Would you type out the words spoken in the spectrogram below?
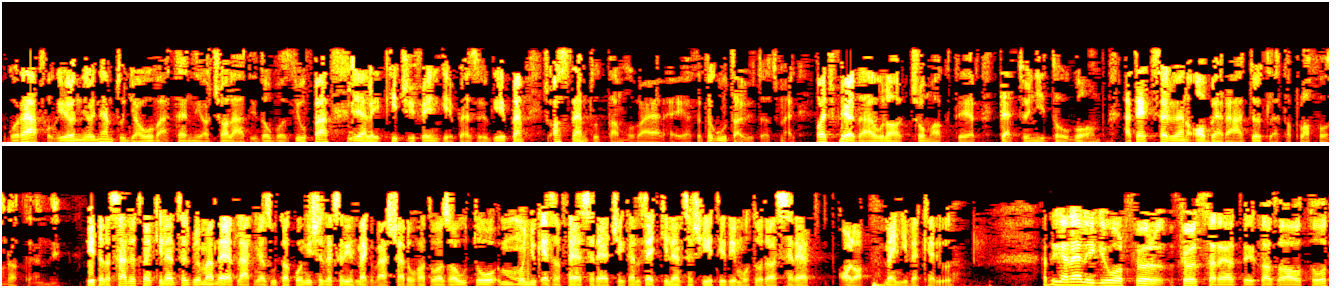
akkor rá fog jönni, hogy nem tudja hová tenni a családi doboz gyufát, egy elég kicsi fényképezőgépen, és azt nem tudtam hová elhelyezni. Tehát a guta ütött meg. Vagy például a csomagtér tetőnyitó gomb. Hát egyszerűen aberált ötlet a plafonra tenni. Péter, a 159-esből már lehet látni az utakon is, ezek szerint megvásárolható az autó. Mondjuk ez a felszereltség, tehát az 1.9-es JTD motorral szerelt alap mennyibe kerül? Hát igen, elég jól föl, fölszerelték az autót,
